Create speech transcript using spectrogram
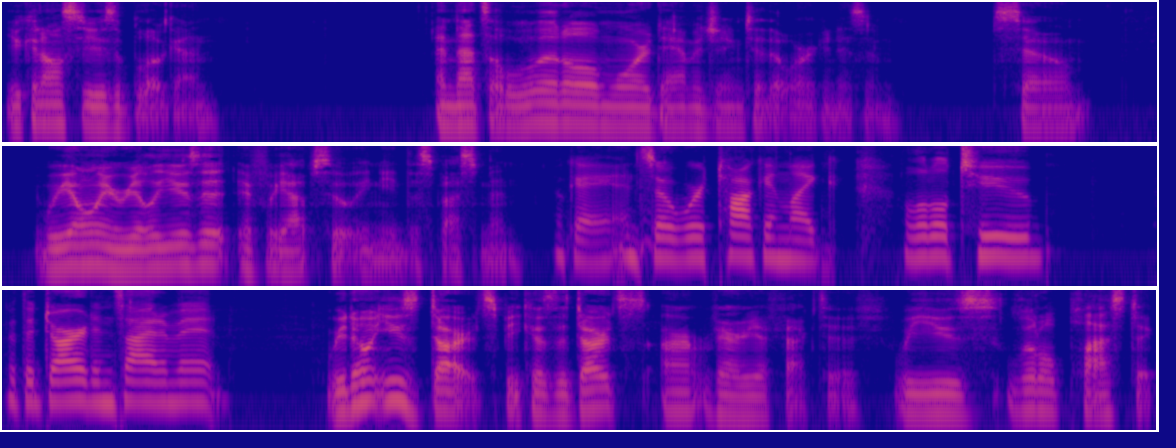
You can also use a blowgun, and that's a little more damaging to the organism. So we only really use it if we absolutely need the specimen. Okay, and so we're talking like a little tube with a dart inside of it. We don't use darts because the darts aren't very effective. We use little plastic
